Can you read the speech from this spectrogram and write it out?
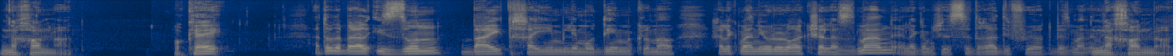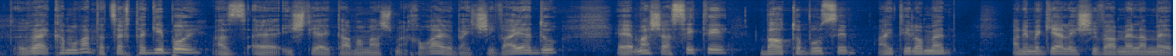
נכון מאוד. אוקיי, אתה מדבר על איזון בית, חיים, לימודים, כלומר, חלק מהניהול הוא לא רק של הזמן, אלא גם של סדרי עדיפויות בזמן. נכון מאוד, וכמובן אתה צריך את הגיבוי, אז אה, אשתי הייתה ממש מאחוריי, ובישיבה ידעו. אה, מה שעשיתי, באוטובוסים הייתי לומד, אני מגיע לישיבה מלמד,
